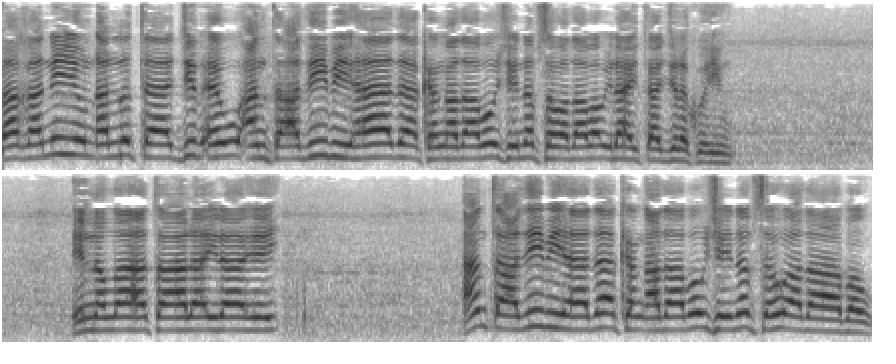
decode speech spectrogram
laganiyun allo taajir e can tacdiibi haadaa kan adaabowshay nafsahu adaabaw ilaahay taajira kueyu ina allaha tacaala ilaahey can tacdiibi haadaakan adaabow shay nafsahu adaabow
